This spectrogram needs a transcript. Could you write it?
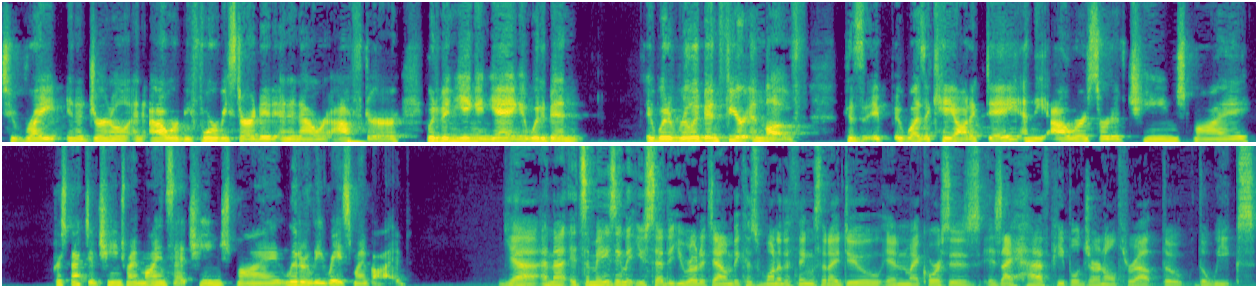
to write in a journal an hour before we started and an hour after, it would have been yin and yang. It would have been it would have really been fear and love because it, it was a chaotic day and the hours sort of changed my perspective, changed my mindset, changed my literally raised my vibe. Yeah, and that it's amazing that you said that you wrote it down because one of the things that I do in my courses is I have people journal throughout the the weeks.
